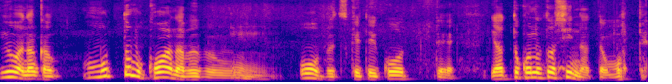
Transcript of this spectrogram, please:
要はなんか最もコアな部分をぶつけていこうってやっとこの年になって思って、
